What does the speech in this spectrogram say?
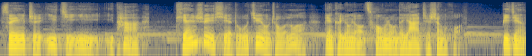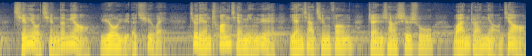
虽只一几亿一榻，田税血读均有着落，便可拥有从容的雅致生活。毕竟情有情的妙，雨有雨的趣味，就连窗前明月、檐下清风、枕上诗书、婉转鸟叫、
